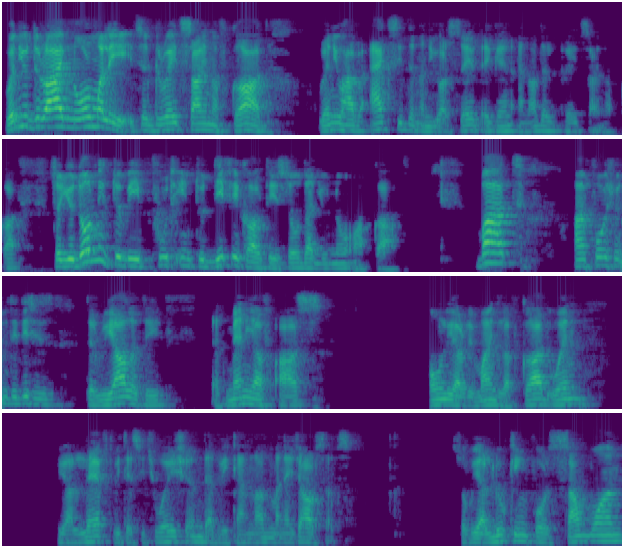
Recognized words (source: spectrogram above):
When you drive normally, it's a great sign of God. When you have accident and you are saved, again, another great sign of God. So you don't need to be put into difficulties so that you know of God. But unfortunately, this is the reality that many of us only are reminded of God when we are left with a situation that we cannot manage ourselves. So we are looking for someone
